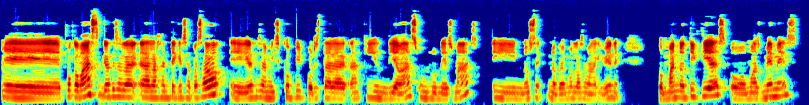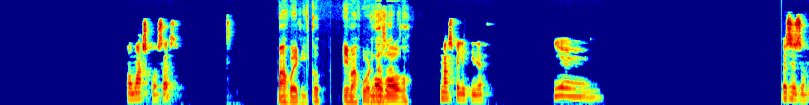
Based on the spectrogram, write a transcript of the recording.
Eh, poco más. Gracias a la, a la, gente que se ha pasado. Eh, gracias a mis compis por estar aquí un día más, un lunes más. Y no sé, nos vemos la semana que viene. Con más noticias o más memes. O más cosas. Más huequico y más fuerte. Más algo. Más felicidad. Bien. Pues eso.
